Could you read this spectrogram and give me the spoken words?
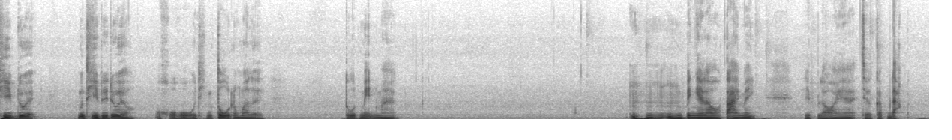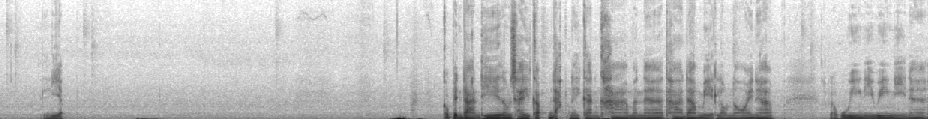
ถีบด้วย มันถีบได้ด้วยเหรอ โอ้โห ทิ้งตูดลงมาเลย ตูดเหม็นมาก อือหืออือเป็นไงเล่า ตายไหมเรียบร้อยฮะ เจอกับดัก เรียบ ก็เป็นด่านที่ต้องใช้กับดักในการฆ่ามันนะฮะ ถ้าดาเมจเราน้อยนะครับ เราก็วิ่งหนีวิ่งหนีนะฮะ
